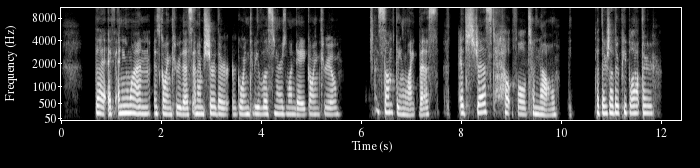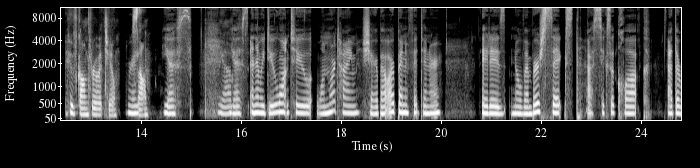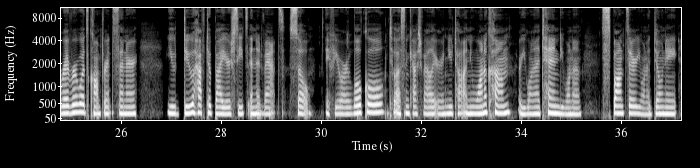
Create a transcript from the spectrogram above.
that if anyone is going through this, and I'm sure there are going to be listeners one day going through something like this, it's just helpful to know that there's other people out there who've gone through it too. Right. So, Yes. Yeah. Yes. And then we do want to, one more time, share about our benefit dinner. It is November 6th at 6 o'clock at the Riverwoods Conference Center. You do have to buy your seats in advance. So if you are local to us in Cache Valley or in Utah and you want to come or you want to attend, you want to sponsor, you want to donate,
